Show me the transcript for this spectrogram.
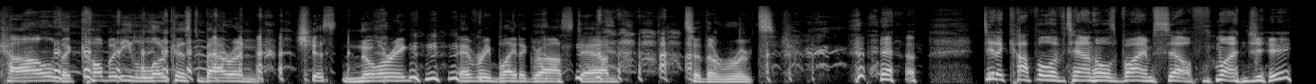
Carl, the comedy locust baron, just gnawing every blade of grass down to the roots. Did a couple of town halls by himself, mind you.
